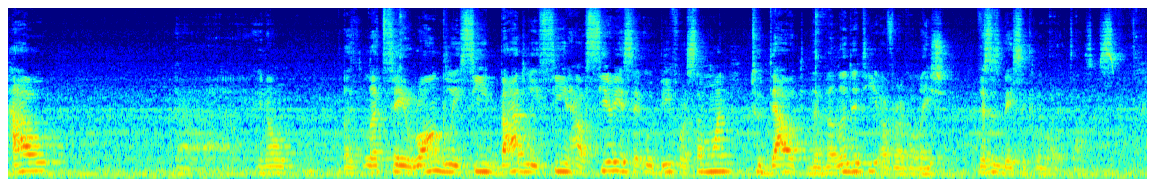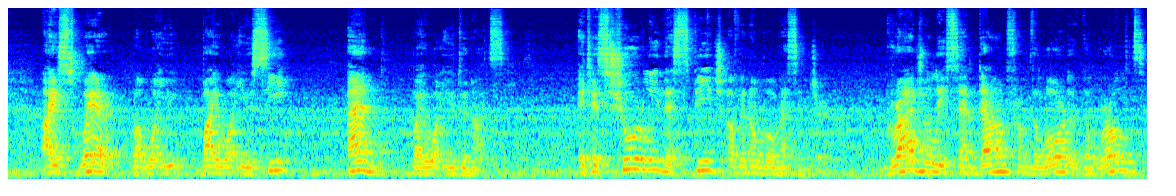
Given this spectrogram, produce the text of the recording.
how, uh, you know, let, let's say wrongly seen, badly seen, how serious it would be for someone to doubt the validity of revelation. This is basically what it tells us. I swear by what you, by what you see and by what you do not see. It is surely the speech of a noble messenger, gradually sent down from the Lord of the worlds,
